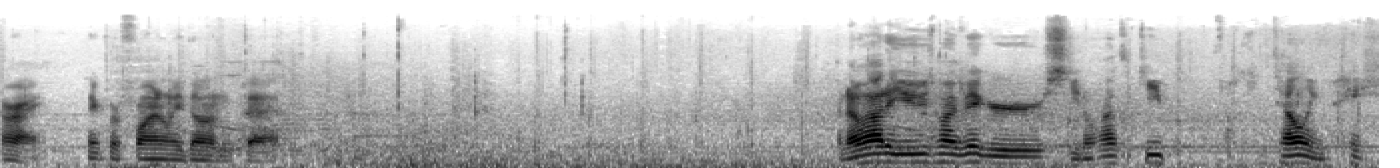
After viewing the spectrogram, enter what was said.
Alright, I think we're finally done with that. I know how to use my vigors. You don't have to keep fucking telling me.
